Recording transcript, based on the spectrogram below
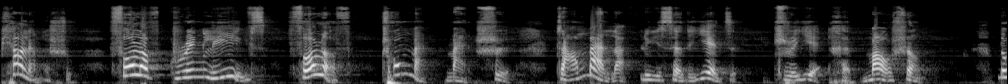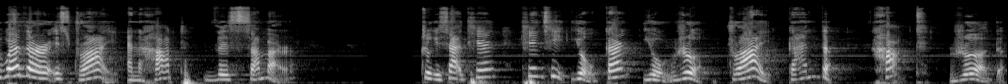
漂亮的树。Full of green leaves，full of 充满满是，长满了绿色的叶子，枝叶很茂盛。The weather is dry and hot this summer。这个夏天天气又干又热，dry 干的，hot 热的。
